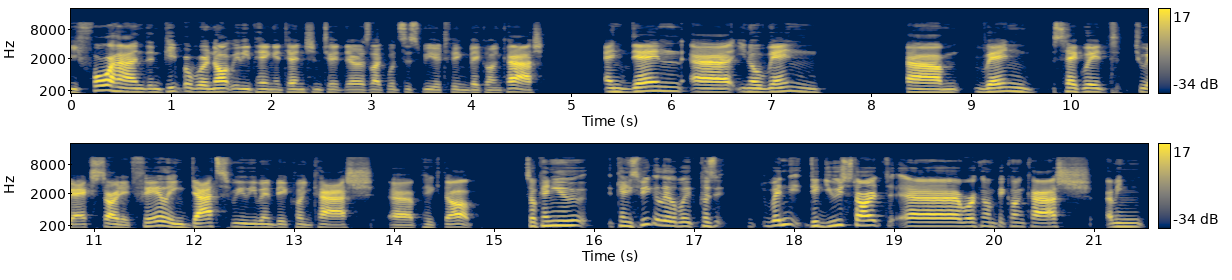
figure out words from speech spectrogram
beforehand and people were not really paying attention to it there was like what's this weird thing bitcoin cash and then uh you know when um, when SegWit 2x started failing, that's really when Bitcoin Cash uh, picked up. So can you can you speak a little bit because when did you start uh, working on Bitcoin Cash? I mean,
